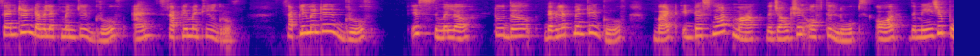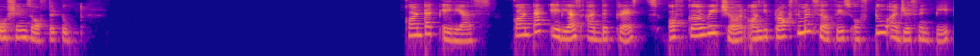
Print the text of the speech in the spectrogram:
central developmental groove and supplemental groove. Supplemental groove is similar to the developmental groove but it does not mark the junction of the lobes or the major portions of the tooth. Contact areas. Contact areas are the crests of curvature on the proximal surface of two adjacent teeth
